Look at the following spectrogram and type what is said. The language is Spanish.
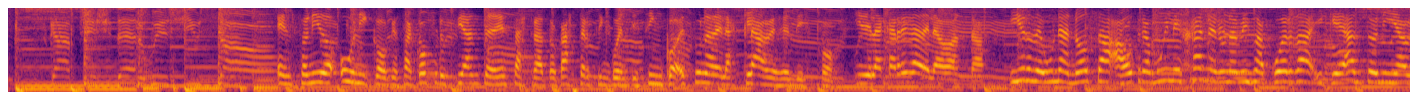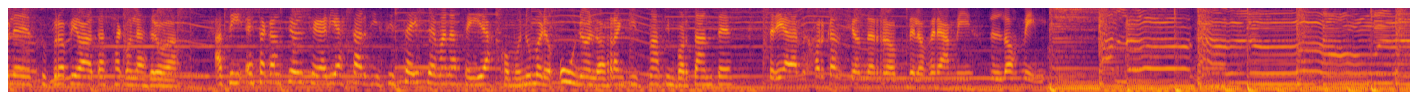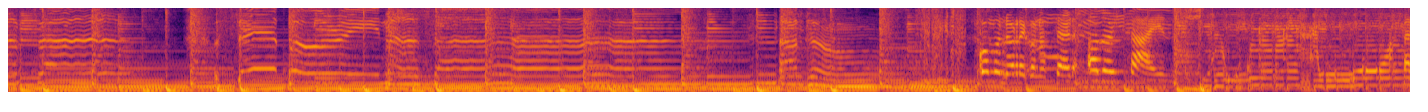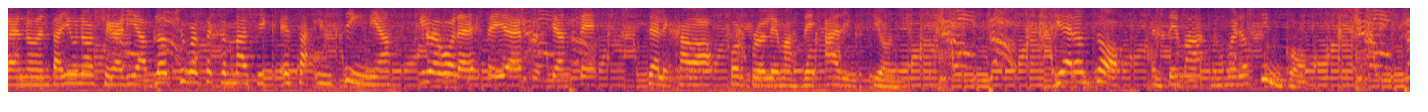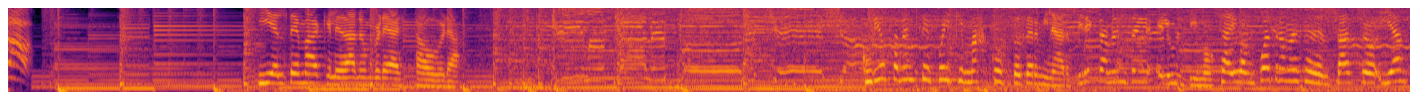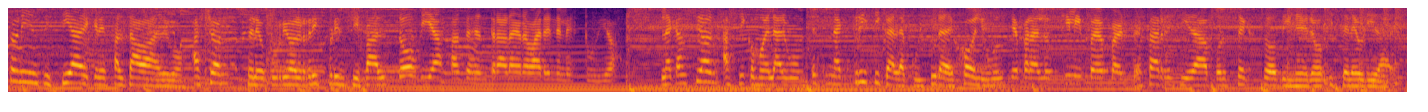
El sonido único que sacó Fruciante de esa Stratocaster 55 es una de las claves del disco y de la carrera de la banda. Ir de una nota a otra muy lejana en una misma cuerda y que Anthony hable de su propia batalla con las drogas. Así, esta canción llegaría a estar 16 semanas seguidas como número uno en los rankings más importantes. Sería la mejor canción de rock de los Grammys del 2000. Other Side? Para el 91 llegaría Blood Sugar Sex and Magic, esa insignia, y luego la despedida de Fruciante se alejaba por problemas de adicción. Get on Top, el tema número 5. Y el tema que le da nombre a esta obra. Curiosamente fue el que más costó terminar, directamente el último. Ya iban cuatro meses de ensayo y Anthony insistía de que le faltaba algo. A John se le ocurrió el riff principal dos días antes de entrar a grabar en el estudio. La canción, así como el álbum, es una crítica a la cultura de Hollywood que para los Chili Peppers está regida por sexo, dinero y celebridades.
